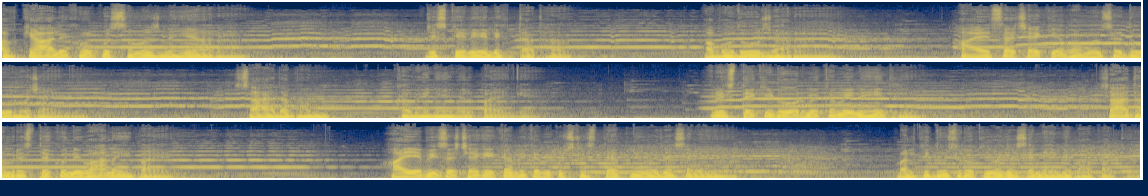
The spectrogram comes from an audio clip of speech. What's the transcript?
अब क्या लिखूं कुछ समझ नहीं आ रहा। जिसके लिए लिखता था, अब वो दूर जा रहा है। हाँ ये सच है कि अब हम उनसे दूर हो जाएँगे। शायद अब हम कभी नहीं मिल पाएँगे। रिश्ते की डोर में कमी नहीं थी। शायद हम रिश्ते को निभा नहीं पाए। हाँ ये भी सच है कि कभी कभी कुछ रिश्ते अपनी वजह से नहीं हैं, बल्कि दूसरों की वजह से नहीं निभा पाते।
